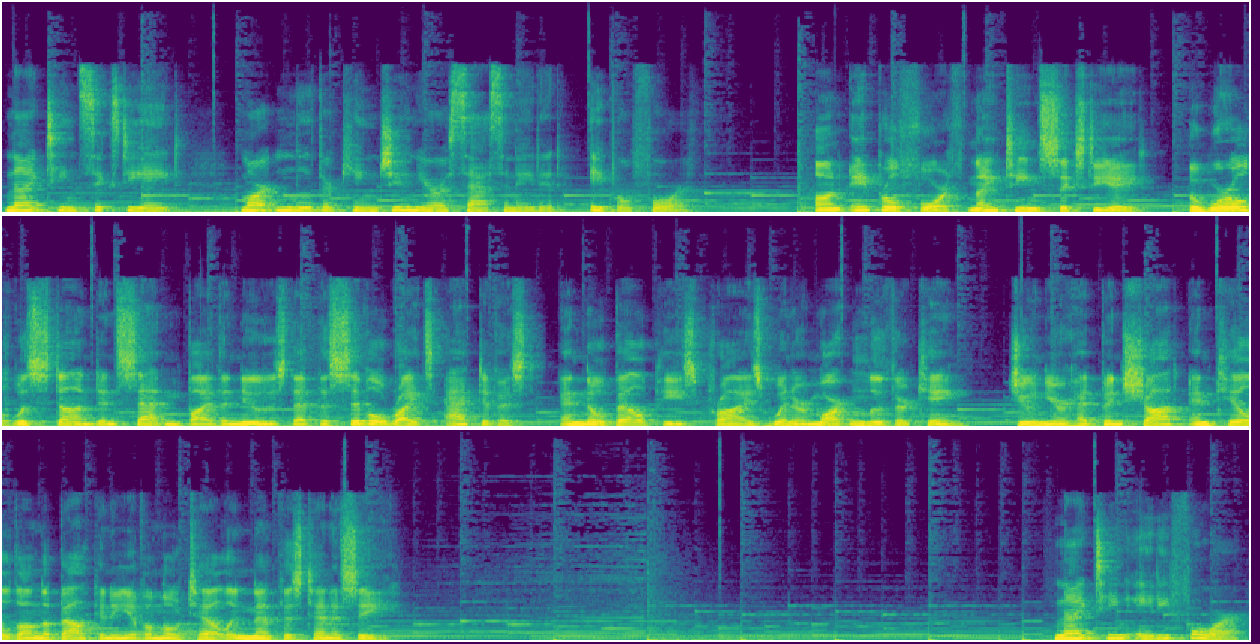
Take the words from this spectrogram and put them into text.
1968 Martin Luther King Jr. assassinated, April 4th. On April 4, 1968, the world was stunned and saddened by the news that the civil rights activist and Nobel Peace Prize winner Martin Luther King Jr. had been shot and killed on the balcony of a motel in Memphis, Tennessee. 1984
